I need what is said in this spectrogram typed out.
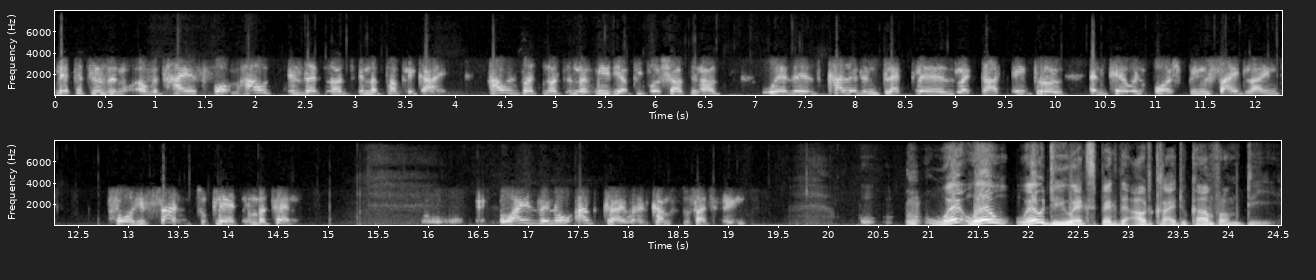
nepotism of its highest form? How is that not in the public eye? How is that not in the media? People shouting out where there's colored and black players like Garth April and Curwin Bosch being sidelined for his son to play at number 10. Why is there no outcry when it comes to such things? Where where where do you expect the outcry to come from, D?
